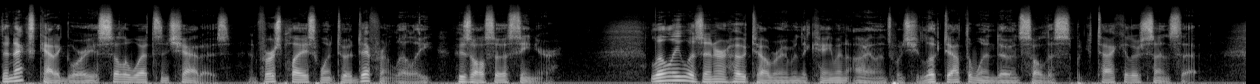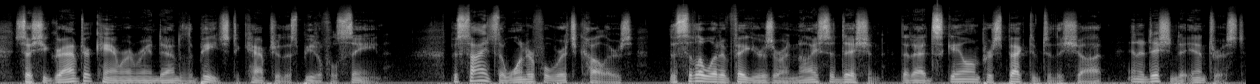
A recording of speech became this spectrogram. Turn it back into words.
The next category is silhouettes and shadows, and first place went to a different Lily, who's also a senior. Lily was in her hotel room in the Cayman Islands when she looked out the window and saw this spectacular sunset. So she grabbed her camera and ran down to the beach to capture this beautiful scene. Besides the wonderful rich colors, the silhouetted figures are a nice addition that adds scale and perspective to the shot, in addition to interest.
